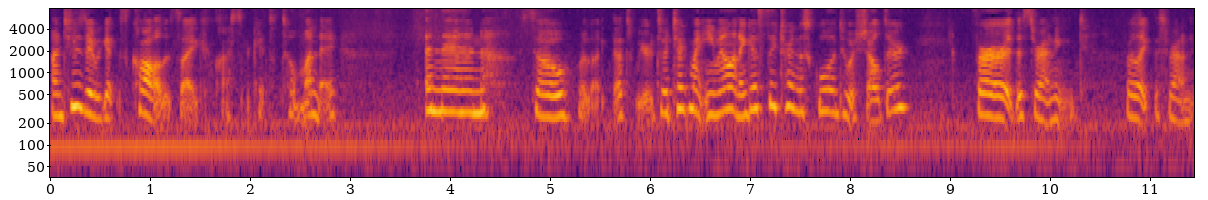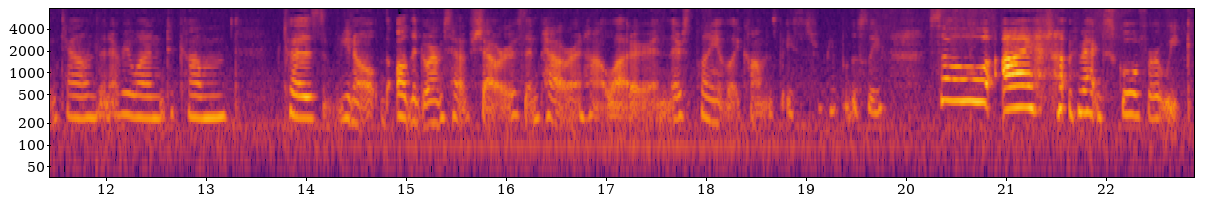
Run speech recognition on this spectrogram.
on Tuesday we get this call that's like classes are canceled till Monday. And then so we're like that's weird. So I check my email and I guess they turned the school into a shelter for the surrounding for like the surrounding towns and everyone to come because you know all the dorms have showers and power and hot water and there's plenty of like common spaces for people to sleep. So i have not been back to school for a week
